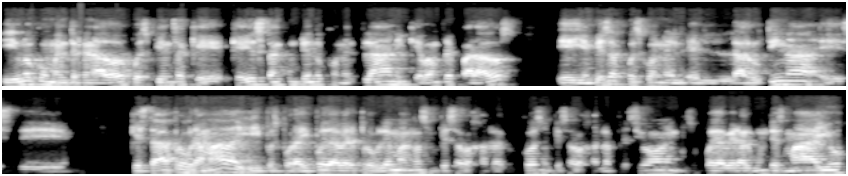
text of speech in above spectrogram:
y uno como entrenador pues piensa que, ellos están cumpliendo con el plan y que van preparados eh, y empieza pues con la rutina este, que está programada y pues por ahí puede haber problemas, ¿no? Se empieza a bajar la glucosa, empieza a bajar la presión, incluso puede haber algún desmayo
